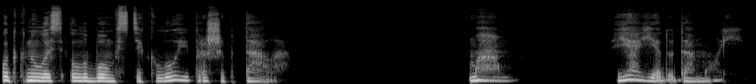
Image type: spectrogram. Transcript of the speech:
уткнулась лбом в стекло и прошептала. «Мам, я еду домой».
